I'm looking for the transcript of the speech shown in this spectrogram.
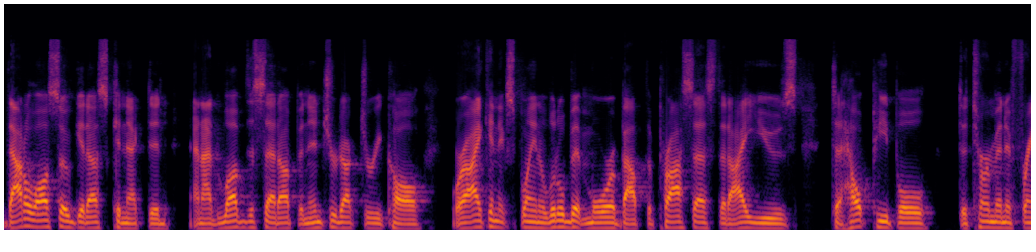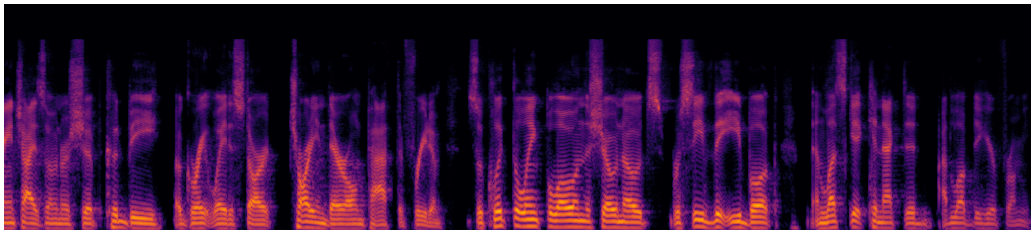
That'll also get us connected. And I'd love to set up an introductory call where I can explain a little bit more about the process that I use to help people determine if franchise ownership could be a great way to start charting their own path to freedom. So click the link below in the show notes, receive the ebook, and let's get connected. I'd love to hear from you.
